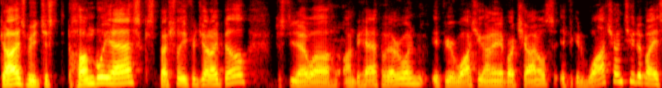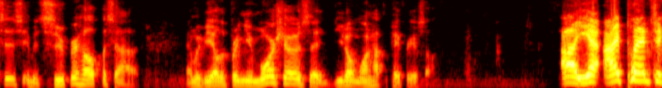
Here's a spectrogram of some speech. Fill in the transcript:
Guys, we just humbly ask, especially for Jedi Bill, just you know, uh, on behalf of everyone, if you're watching on any of our channels, if you could watch on two devices, it would super help us out, and we'd be able to bring you more shows that you don't want to have to pay for yourself. Uh yeah, I plan to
